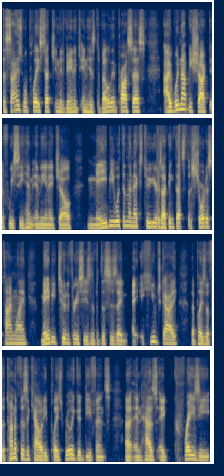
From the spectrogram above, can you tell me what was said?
the size will play such an advantage in his development process. I would not be shocked if we see him in the NHL maybe within the next two years. I think that's the shortest timeline, maybe two to three seasons. But this is a, a huge guy that plays with a ton of physicality, plays really good defense, uh, and has a crazy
